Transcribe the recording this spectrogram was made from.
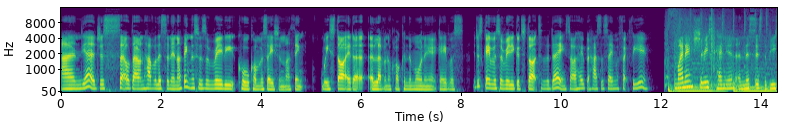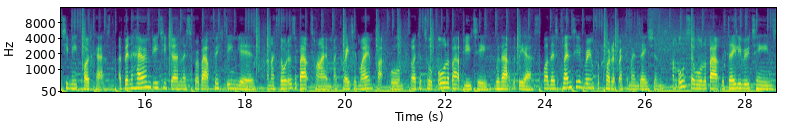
and yeah, just settle down, have a listen in. I think this was a really cool conversation. I think we started at 11 o'clock in the morning. It gave us, it just gave us a really good start to the day. So I hope it has the same effect for you. My name's Cherise Kenyon, and this is the Beauty Me podcast. I've been a hair and beauty journalist for about 15 years, and I thought it was about time I created my own platform so I could talk all about beauty without the BS. While there's plenty of room for product recommendations, I'm also all about the daily routines,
